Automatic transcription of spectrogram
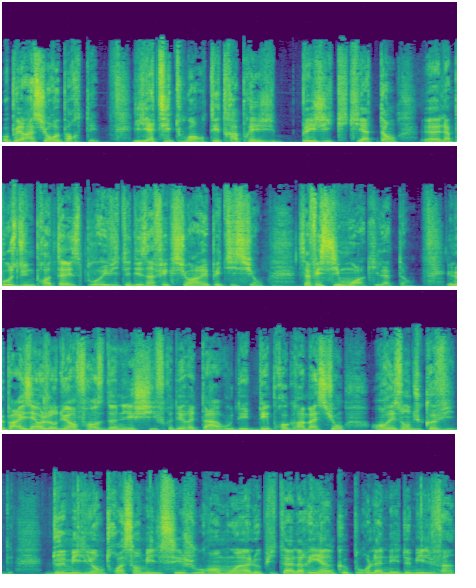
Opération reportée. Il y a Titouan, tétraplégique qui attend euh, la pose d'une prothèse pour éviter des infections à répétition. Ça fait six mois qu'il attend. Et le Parisien aujourd'hui en France donne les chiffres des retards ou des déprogrammations en raison du Covid. 2 300 000 séjours en moins à l'hôpital rien que pour l'année 2020.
